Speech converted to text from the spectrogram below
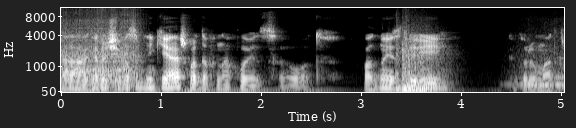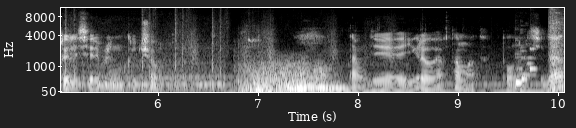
А, короче, в особняке Ашвардов находится вот в одной из дверей, которую мы открыли серебряным ключом. Там, где игровые автоматы, помните, да,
